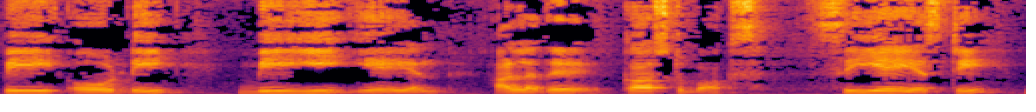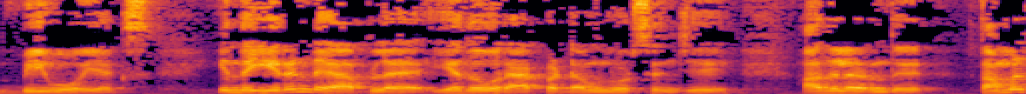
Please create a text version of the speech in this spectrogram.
P O D B E A N அல்லது Castbox C A S T B O X இந்த இரண்டு ஆப்ல ஏதோ ஒரு ஆப்பை டவுன்லோட் செஞ்சு அதுல இருந்து தமிழ்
